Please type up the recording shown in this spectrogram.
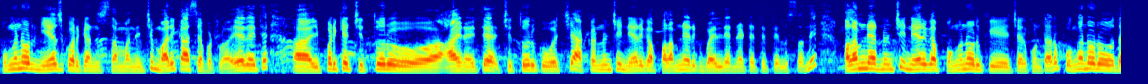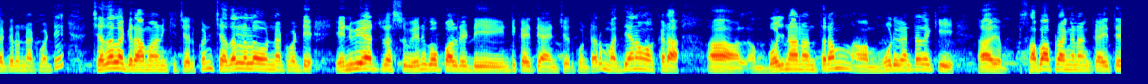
పొంగనూరు నియోజకవర్గానికి సంబంధించి మరి కాసేపట్లో ఏదైతే ఇప్పటికే చిత్తూరు ఆయన అయితే చిత్తూరుకు వచ్చి అక్కడ నుంచి నేరుగా పలంనేరుకి బయలుదేరినట్టయితే తెలుస్తుంది. పలంనేరు నుంచి నేరుగా పొంగనూరుకి చేరుకుంటారు. పొంగనూరు దగ్గర ఉన్నటువంటి చెదల గ్రామానికి చేరుకొని చెదలలో ఉన్నటువంటి ఎన్వీఆర్ ట్రస్ట్ వేణుగోపాల్ రెడ్డి ఇంటికైతే ఆయన చేరుకుంటారు. మధ్యాహ్నం అక్కడ భోజనానంతరం మూడు గంటలకి సభా ప్రాంగణంకి అయితే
